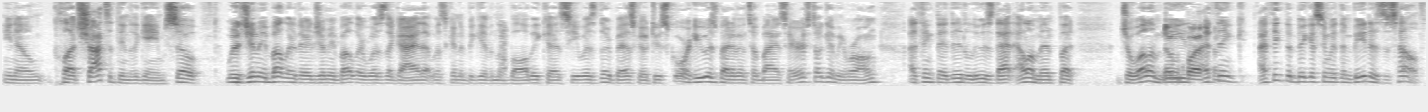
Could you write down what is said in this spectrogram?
you know, clutch shots at the end of the game. So with Jimmy Butler there, Jimmy Butler was the guy that was going to be given the ball because he was their best go-to scorer. He was better than Tobias Harris. Don't get me wrong. I think they did lose that element, but Joel Embiid, I think, I think the biggest thing with Embiid is his health.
